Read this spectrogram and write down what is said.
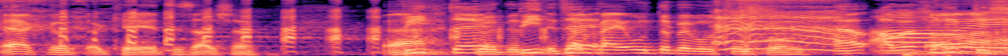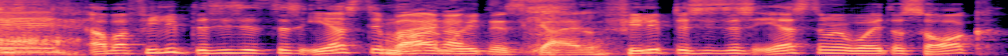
Ja gut, okay, jetzt ist auch schon. Ja, Bitte, gut, jetzt, bitte. Jetzt hat mein Unterbewusstsein gesprochen. Aber, Philipp, das ist, aber Philipp, das ist jetzt das erste Mal, wo Weihnachten ich, ist geil. Philipp, das ist das erste Mal, wo ich da sag,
